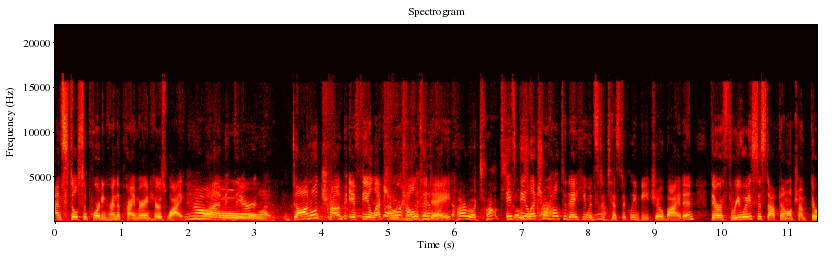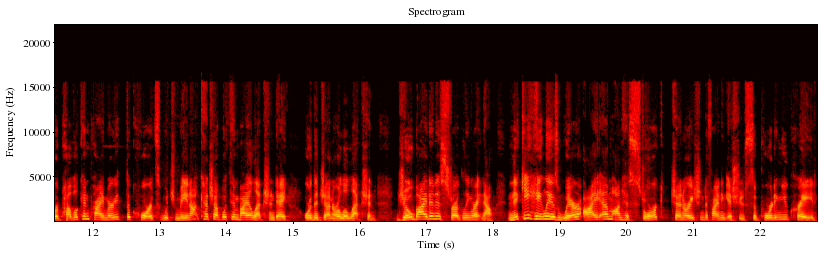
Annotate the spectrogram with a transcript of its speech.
I'm still supporting her in the primary, and here's why. No. Um, there, Donald Trump, if the election yeah, were held today, Trump, if the election were held today, he would yeah. statistically beat Joe Biden. There are three ways to stop Donald Trump: the Republican primary, the courts, which may not catch up with him by election day, or the general election. Joe Biden is struggling right now. Nikki Haley is where I am on historic generation-defining issues: supporting Ukraine,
